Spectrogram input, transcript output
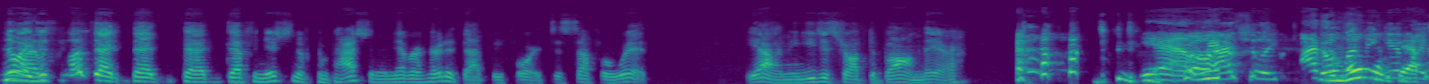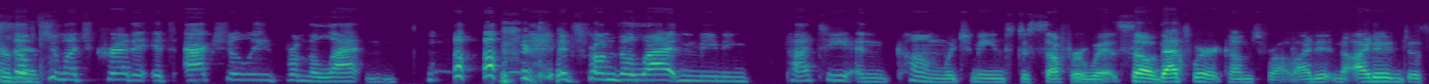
No, I just love that that that definition of compassion. I never heard of that before. To suffer with. Yeah, I mean, you just dropped a bomb there. yeah, well, we, actually, don't let me give myself this. too much credit. It's actually from the Latin. it's from the Latin meaning pati and come, which means to suffer with. So that's where it comes from. I didn't I didn't just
